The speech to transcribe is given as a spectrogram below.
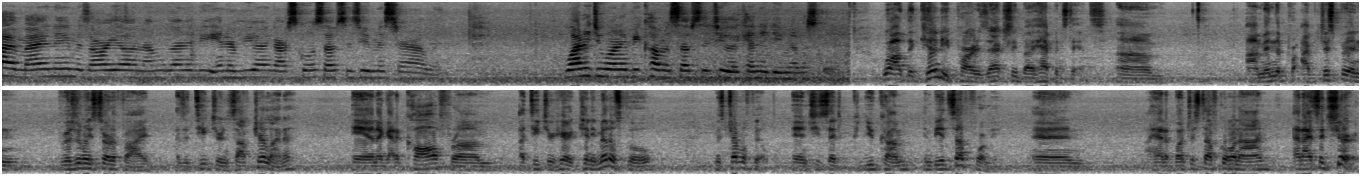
Hi, my name is Ariel, and I'm going to be interviewing our school substitute, Mr. Allen. Why did you want to become a substitute at Kennedy Middle School? Well, the Kennedy part is actually by happenstance. Um, I'm in the. I've just been provisionally certified as a teacher in South Carolina, and I got a call from a teacher here at Kennedy Middle School, Ms. Treblefield, and she said, "Could you come and be a sub for me?" And I had a bunch of stuff going on, and I said, "Sure."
